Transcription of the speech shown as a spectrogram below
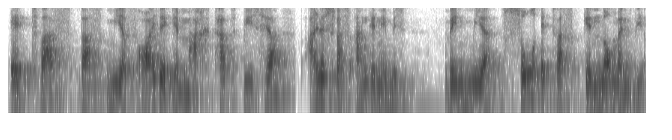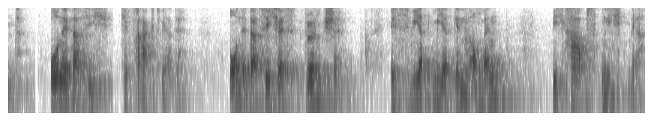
etwas, was mir Freude gemacht hat bisher, alles, was angenehm ist, wenn mir so etwas genommen wird, ohne dass ich gefragt werde ohne dass ich es wünsche. Es wird mir genommen, ich hab's nicht mehr.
